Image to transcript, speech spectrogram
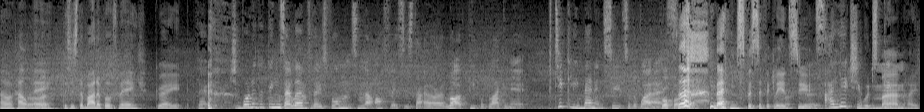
"Oh, help me! Alright. This is the man above me." Great. One of the things I learned for those four months in that office is that there are a lot of people blagging it, particularly men in suits are the worst. Proper Men specifically in suits. I literally would. stick- man haters.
